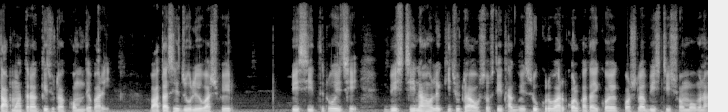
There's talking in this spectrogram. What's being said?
তাপমাত্রা কিছুটা কমতে পারে। বাতাসে জলীয় বাষ্পের বেশি রয়েছে। বৃষ্টি না হলে কিছুটা অস্বস্তি থাকবে। শুক্রবার কলকাতায় কয়েক পশলা বৃষ্টির সম্ভাবনা।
